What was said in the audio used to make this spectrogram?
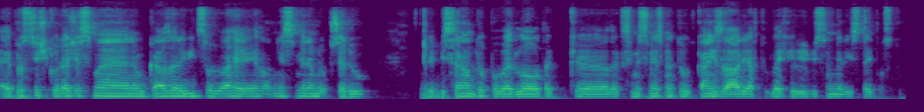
a je prostě škoda, že jsme neukázali víc odvahy, hlavně směrem dopředu. Kdyby se nám to povedlo, tak, tak si myslím, že jsme to utkání zvládli a v tuhle chvíli bychom měli jistý postup.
